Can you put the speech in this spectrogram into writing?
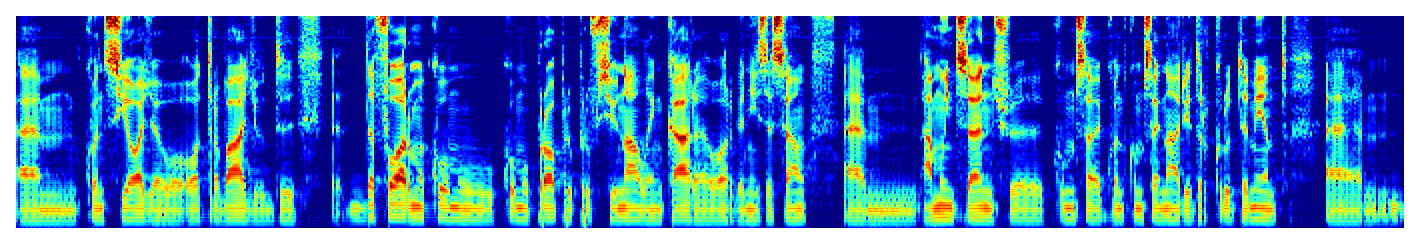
um, quando se olha ao, ao, trabalho de, da forma como, como o próprio profissional encara a organização. Um, há muitos anos, uh, comecei, quando comecei na área de recrutamento, um,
